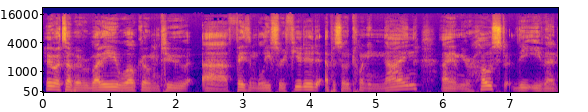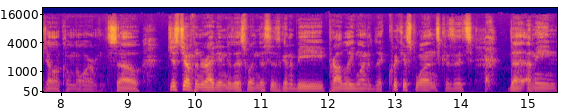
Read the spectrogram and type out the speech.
Hey, what's up, everybody? Welcome to uh, Faith and Beliefs Refuted, episode 29. I am your host, the Evangelical Norm. So, just jumping right into this one, this is going to be probably one of the quickest ones because it's the, I mean,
